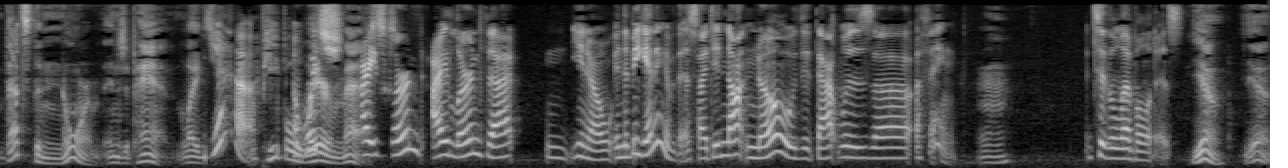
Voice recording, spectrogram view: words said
that's the norm in Japan. Like, yeah, people wear masks. I learned, I learned that, you know, in the beginning of this. I did not know that that was uh, a thing mm-hmm. to the level it is. Yeah, yeah.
